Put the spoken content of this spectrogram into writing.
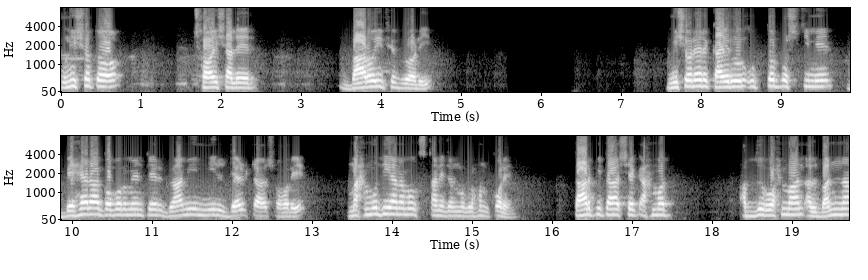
উনিশশত ছয় সালের বারোই ফেব্রুয়ারি মিশরের কায়রুর উত্তর পশ্চিমে বেহেরা গভর্নমেন্টের গ্রামীণ নীল ডেল্টা শহরে মাহমুদিয়া নামক স্থানে জন্মগ্রহণ করেন। তার পিতা শেখ আহমদ আব্দুর রহমান আল বান্না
